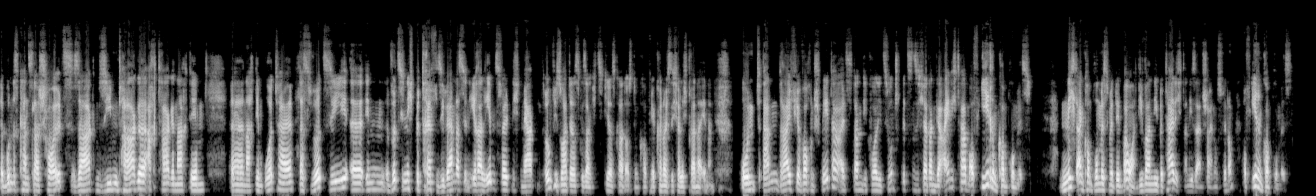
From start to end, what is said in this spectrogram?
Der Bundeskanzler Scholz sagt sieben Tage, acht Tage nach dem äh, nach dem Urteil, das wird sie äh, in wird sie nicht betreffen. Sie werden das in ihrer Lebenswelt nicht merken. Irgendwie so hat er das gesagt. Ich zitiere das gerade aus dem Kopf. Ihr könnt euch sicherlich dran erinnern. Und dann drei, vier Wochen später, als dann die Koalitionsspitzen sich ja dann geeinigt haben auf ihren Kompromiss, nicht ein Kompromiss mit den Bauern, die waren nie beteiligt an dieser Entscheidungsfindung, auf ihren Kompromiss.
